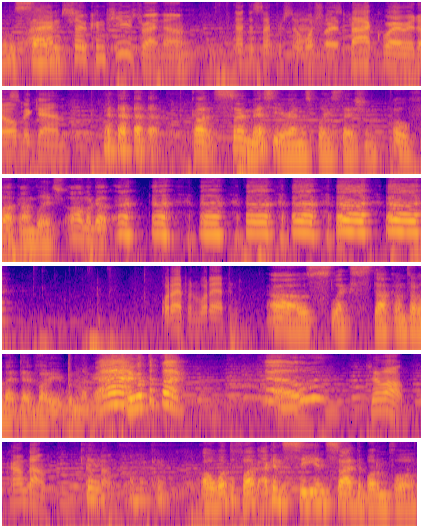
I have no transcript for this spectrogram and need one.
Little I'm so confused right now. Not the sniper's not watching We're us. back where it all began. God, it's so messy around this police station. Oh fuck, I'm glitched. Oh my god. Uh, uh, uh, uh, uh, uh, uh. What happened? What happened? Oh, I was like stuck on top of that dead body. It wouldn't let me. Ah, what the fuck? Oh. Chill out. Calm down. Calm Okay, down. I'm okay. Oh, what the fuck? I can see inside the bottom floor.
